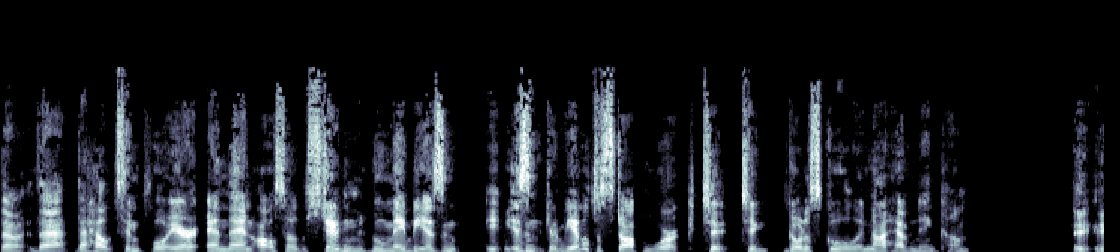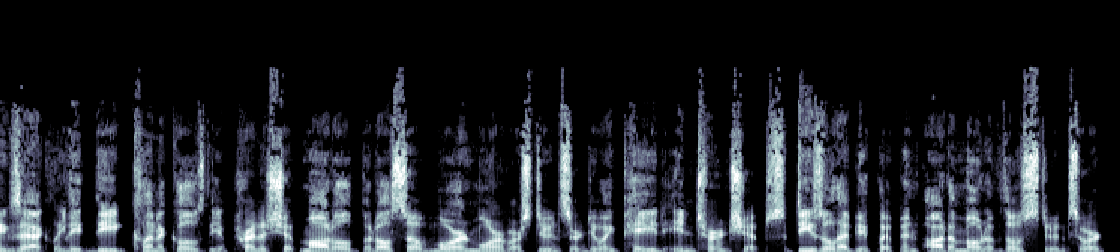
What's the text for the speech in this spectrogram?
the the the health employer, and then also the student who maybe isn't isn't going to be able to stop work to to go to school and not have an income. Exactly. The the clinicals, the apprenticeship model, but also more and more of our students are doing paid internships. Diesel heavy equipment, automotive, those students who are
